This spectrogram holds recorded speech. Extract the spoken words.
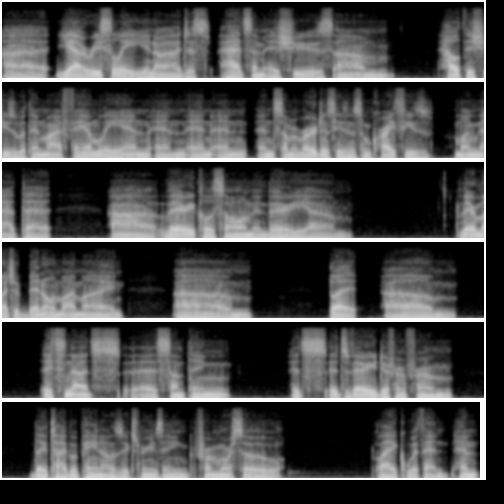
uh, yeah, recently, you know, I just had some issues, um, health issues within my family, and and and and and some emergencies and some crises among that that uh, very close to home and very um, very much have been on my mind. Um, but um, it's not uh, something. It's it's very different from the type of pain I was experiencing from more so like within him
